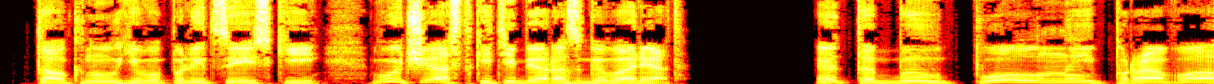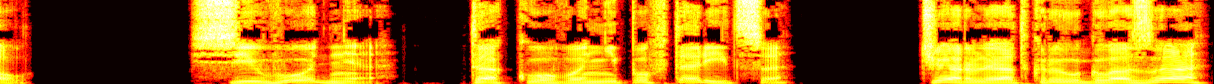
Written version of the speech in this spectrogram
— толкнул его полицейский. «В участке тебя разговорят». Это был полный провал. Сегодня такого не повторится. Чарли открыл глаза,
